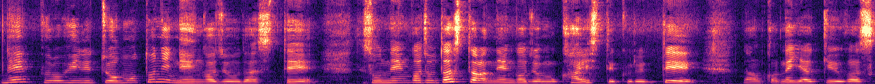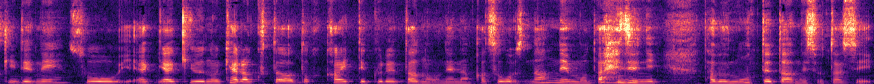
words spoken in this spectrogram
ね、プロフィール帳をもとに年賀状を出してその年賀状出したら年賀状も返してくれてなんかね野球が好きでねそう野球のキャラクターとか書いてくれたのをねなんかすごい何年も大事に 多分持ってたんですよ私。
